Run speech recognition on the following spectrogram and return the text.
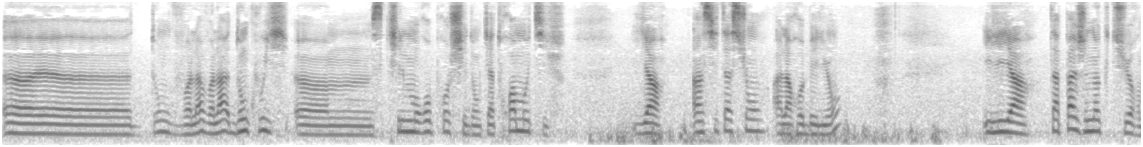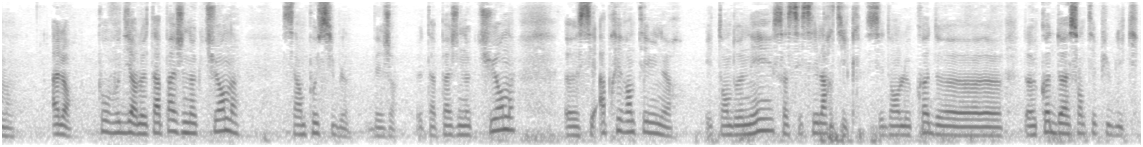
Donc voilà, voilà. Donc oui, ce qu'ils m'ont reproché. Donc il y a trois motifs. Il y a incitation à la rébellion. Il y a tapage nocturne. Alors, pour vous dire, le tapage nocturne, c'est impossible déjà. Le tapage nocturne, euh, c'est après 21h. Étant donné, ça c'est l'article, c'est dans le code euh, dans le code de la santé publique.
